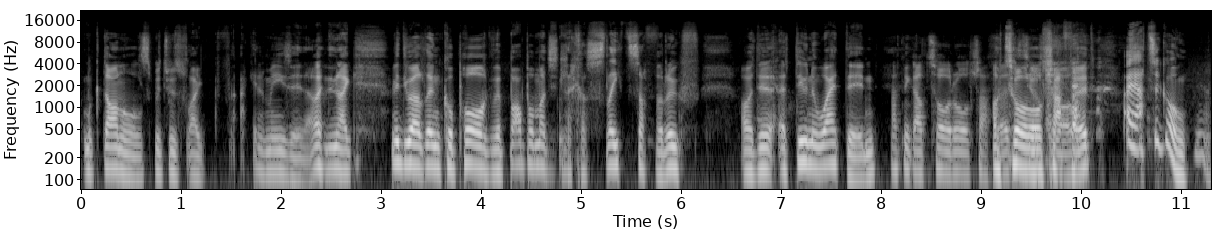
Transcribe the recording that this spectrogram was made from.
McDonald's, which was, like, fucking amazing. A wedyn, like, mynd i weld Uncle Paul, gyda bobl o'n just ellech o slates off the Roof, A wedyn, y diwn yn wedyn... Nath ni gael Tor Old Trafford. O, Tor Old Trafford. I had to go. Yeah.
